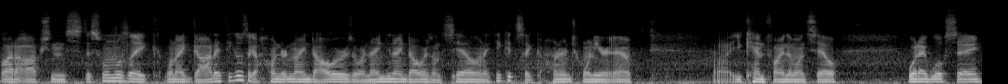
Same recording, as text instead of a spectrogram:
A lot of options. This one was like when I got it, I think it was like $109 or $99 on sale, and I think it's like 120 right now. Uh, you can find them on sale. What I will say,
